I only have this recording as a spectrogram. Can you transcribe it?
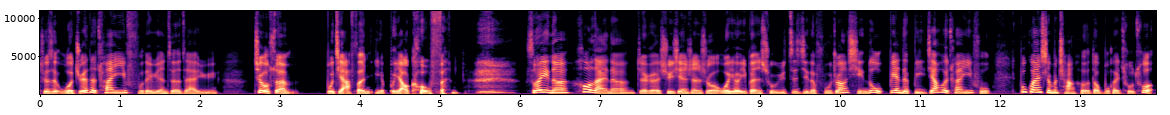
就是我觉得穿衣服的原则在于，就算不加分，也不要扣分。所以呢，后来呢，这个徐先生说，我有一本属于自己的服装行路，变得比较会穿衣服，不管什么场合都不会出错。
